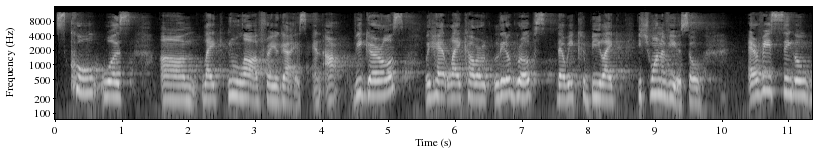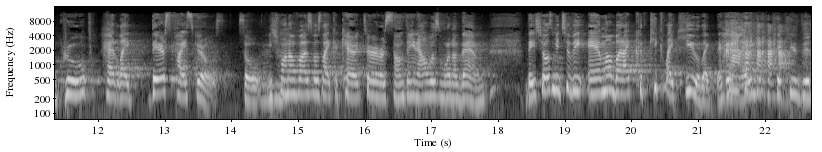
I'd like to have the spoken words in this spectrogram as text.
school was um, like in love for you guys, and our, we girls we had like our little groups that we could be like each one of you. So every single group had like their Spice Girls. So each one of us was like a character or something, and I was one of them. They chose me to be Emma, but I could kick like you, like the high kick you did.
